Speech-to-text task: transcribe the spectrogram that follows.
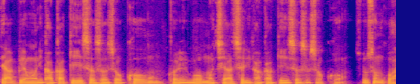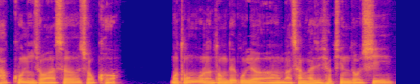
대학병원이 가깝게 있어서 좋고 그리고 뭐 지하철이 가깝게 있어서 좋고 수성구 학군이 좋아서 좋고 뭐 동구는 동대구역 마찬가지 혁신도시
